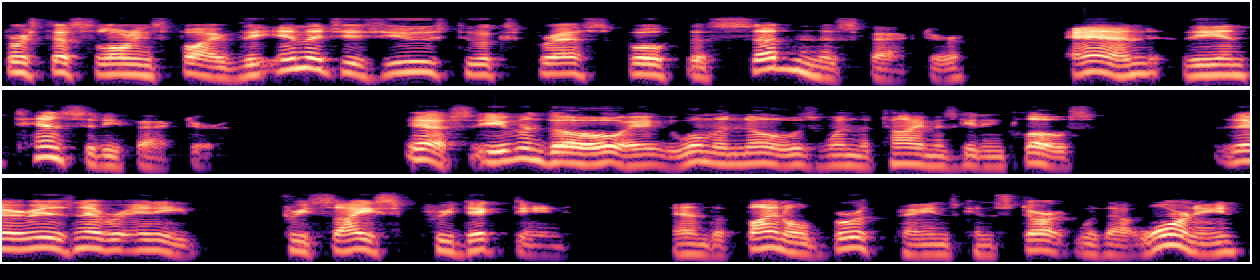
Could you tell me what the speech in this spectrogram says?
1 Thessalonians 5, the image is used to express both the suddenness factor and the intensity factor. Yes, even though a woman knows when the time is getting close, there is never any precise predicting, and the final birth pains can start without warning,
